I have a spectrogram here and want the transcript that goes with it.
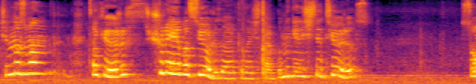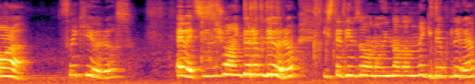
Şimdi o zaman takıyoruz. Şuraya basıyoruz arkadaşlar. Bunu genişletiyoruz. Sonra takıyoruz. Evet sizi şu an görebiliyorum. İstediğim zaman oyun alanına gidebilirim.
